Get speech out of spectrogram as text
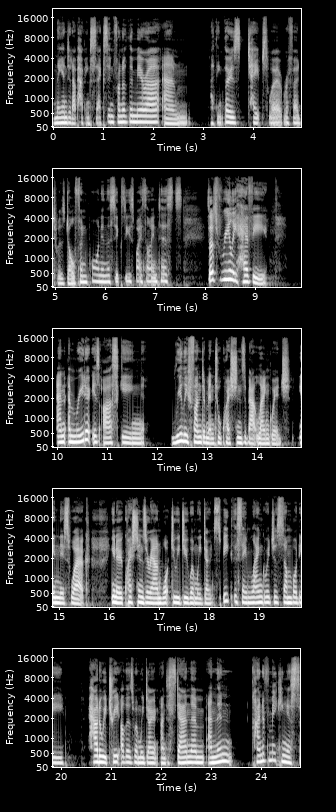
and they ended up having sex in front of the mirror. And I think those tapes were referred to as dolphin porn in the 60s by scientists. So it's really heavy. And Amrita is asking really fundamental questions about language in this work. You know, questions around what do we do when we don't speak the same language as somebody? How do we treat others when we don't understand them? And then kind of making us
